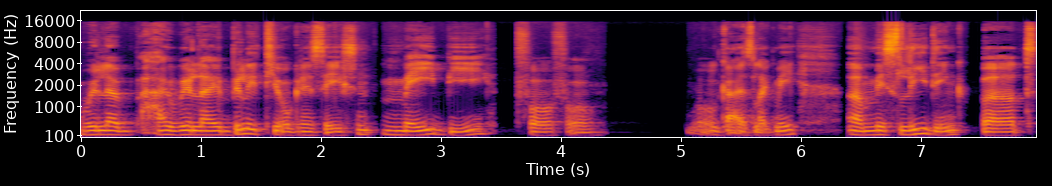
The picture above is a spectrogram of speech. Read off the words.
high reliability organization may be for for guys like me uh, misleading, but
